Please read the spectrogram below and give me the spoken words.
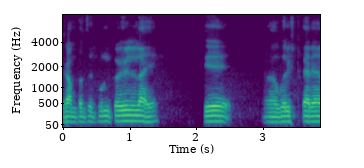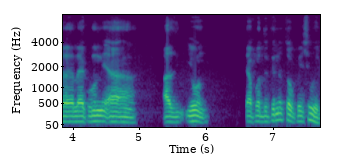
ग्रामपंचायतकडून कळलेलं आहे. ते वरिष्ठ कार्यालयाकडून आज येऊन त्या पद्धतीनं चौकशी होईल.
